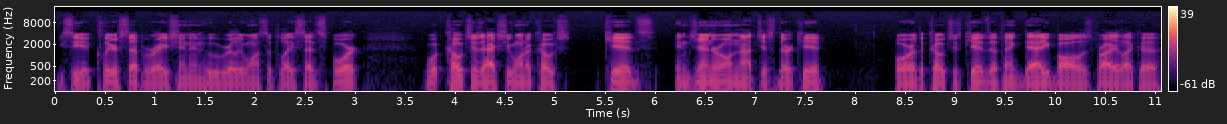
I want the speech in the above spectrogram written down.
you see a clear separation in who really wants to play said sport, what coaches actually want to coach kids in general, and not just their kid or the coaches' kids. I think daddy ball is probably like a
